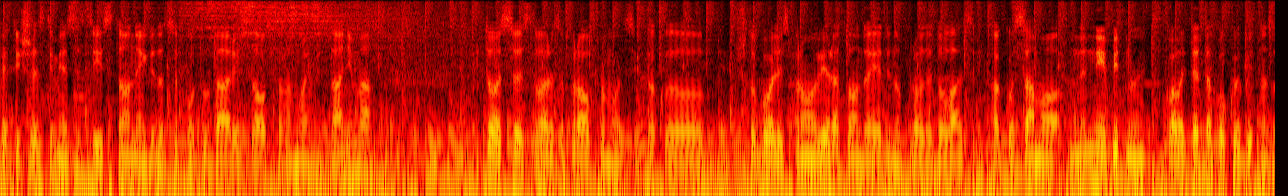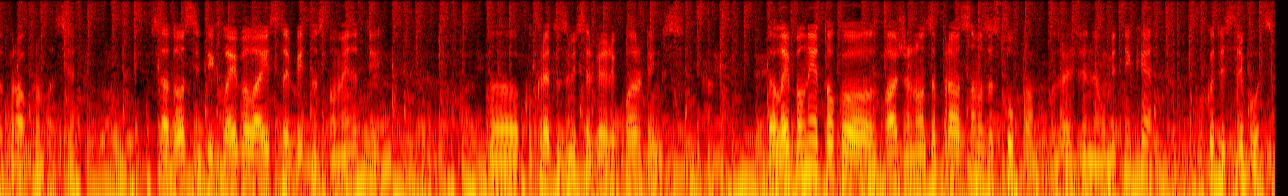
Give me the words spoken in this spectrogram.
5. i 6. mjesec isto, negdje da se podudari sa ostalim mojim izdanjima to je sve stvar za pravo promocije. Kako što bolje ispromovirati, onda jedino prode dolazi. Ako samo, nije bitno kvaliteta koliko je bitno za pravo promocija. Sad osim tih labela isto je bitno spomenuti, uh, konkretno za Mr. Grey Recordings, da label nije toliko važan, on zapravo samo zastupa određene umjetnike, koliko distribucije.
